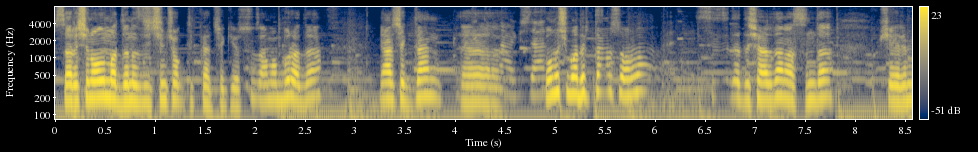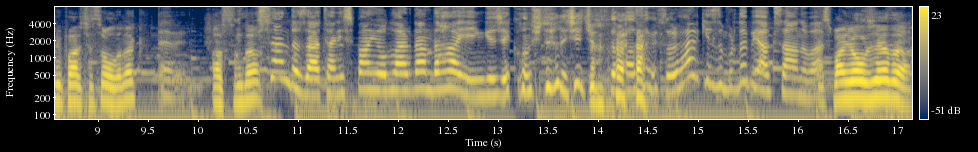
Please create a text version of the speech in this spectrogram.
sarışın olmadığınız için çok dikkat çekiyorsunuz. Ama burada gerçekten e, güzel. konuşmadıktan sonra sizi de dışarıdan aslında şehrin bir parçası olarak Evet. aslında Sen de zaten İspanyollardan daha iyi İngilizce konuştuğun için çok da fazla bir soru. Herkesin burada bir aksanı var. İspanyolcaya da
